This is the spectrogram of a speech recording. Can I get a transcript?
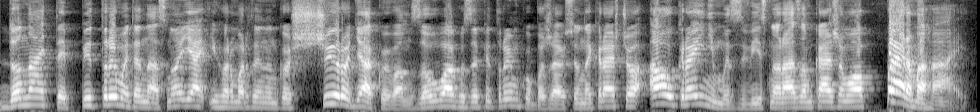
Донатьте, підтримуйте нас. Ну а я, Ігор Мартиненко, щиро дякую вам за увагу, за підтримку. Бажаю всього найкращого. А Україні ми, звісно, разом кажемо Parma High.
